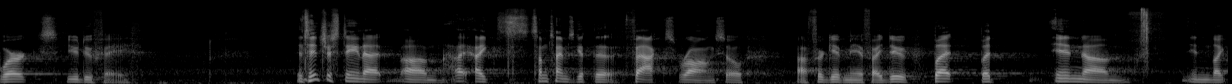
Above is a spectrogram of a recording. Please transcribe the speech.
works, you do faith. It's interesting that um, I, I, sometimes get the facts wrong, so uh, forgive me if I do. But but in um, in like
